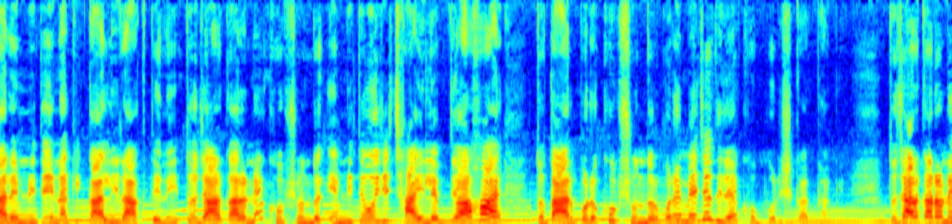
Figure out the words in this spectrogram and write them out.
আর এমনিতেই নাকি কালি রাখতে নেই। তো যার কারণে খুব সুন্দর, এমনিতে ওই যে ছাই লেপ দেওয়া হয়, তো তারপরে খুব সুন্দর করে মেজে দিলে খুব পরিষ্কার থাকে। তো যার কারণে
